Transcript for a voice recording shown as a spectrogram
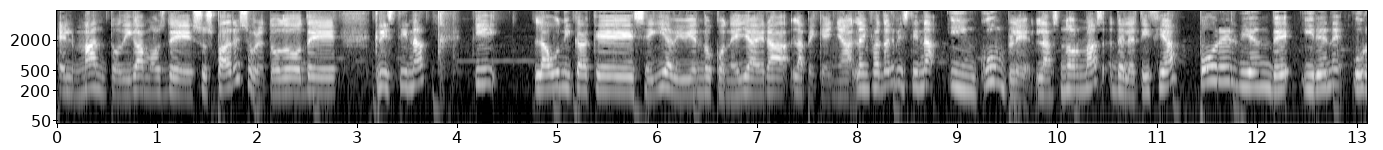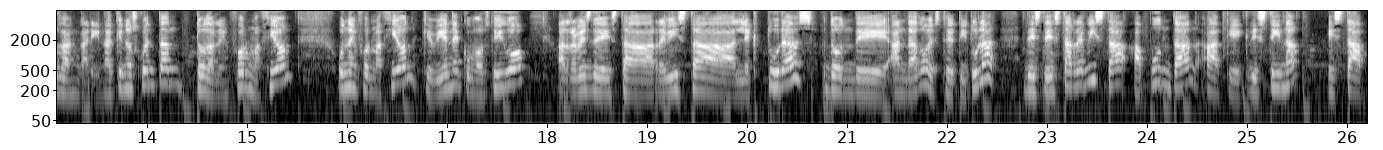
el manto, digamos, de sus padres, sobre todo de Cristina, y la única que seguía viviendo con ella era la pequeña. La infanta Cristina incumple las normas de Leticia por el bien de Irene Urdangarín. Aquí nos cuentan toda la información, una información que viene, como os digo, a través de esta revista Lecturas, donde han dado este titular. Desde esta revista apuntan a que Cristina está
